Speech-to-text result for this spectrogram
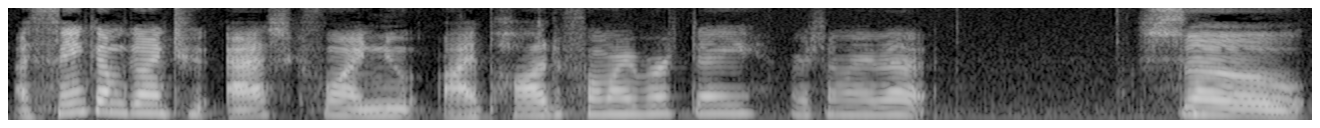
I think I'm going to ask for a new iPod for my birthday, or something like that. So,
